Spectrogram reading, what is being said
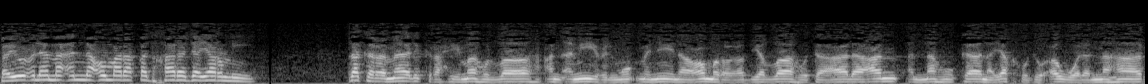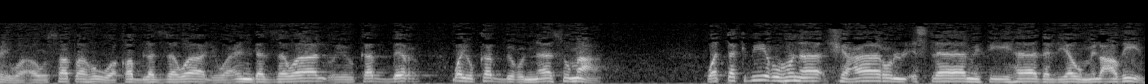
فيعلم أن عمر قد خرج يرمي. ذكر مالك رحمه الله عن أمير المؤمنين عمر رضي الله تعالى عنه أنه كان يخرج أول النهار وأوسطه وقبل الزوال وعند الزوال ويكبر ويكبر الناس معه. والتكبير هنا شعار الإسلام في هذا اليوم العظيم.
